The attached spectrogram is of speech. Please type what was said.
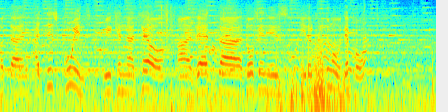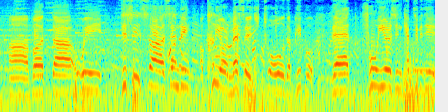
But then at this point, we cannot tell uh, that uh, dolphin is either Gundeng or Depo. But we this is uh, sending a clear message to all the people that four years in captivity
